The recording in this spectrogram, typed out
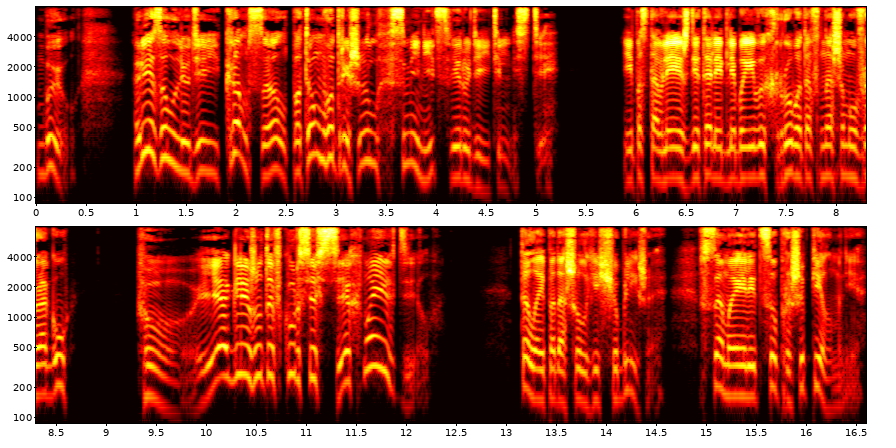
Был. Резал людей, кромсал, потом вот решил сменить сферу деятельности. И поставляешь детали для боевых роботов нашему врагу? О, я гляжу, ты в курсе всех моих дел. Талай подошел еще ближе. В самое лицо прошипел мне.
